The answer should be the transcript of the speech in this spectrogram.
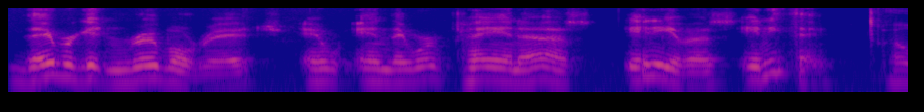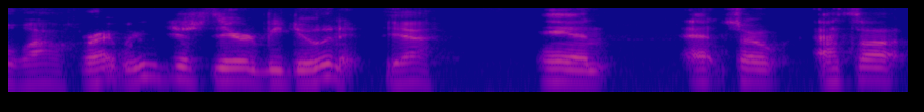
they were getting ruble rich, and and they weren't paying us any of us anything. Oh, wow. Right? We were just there to be doing it. Yeah. And, and so I thought,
